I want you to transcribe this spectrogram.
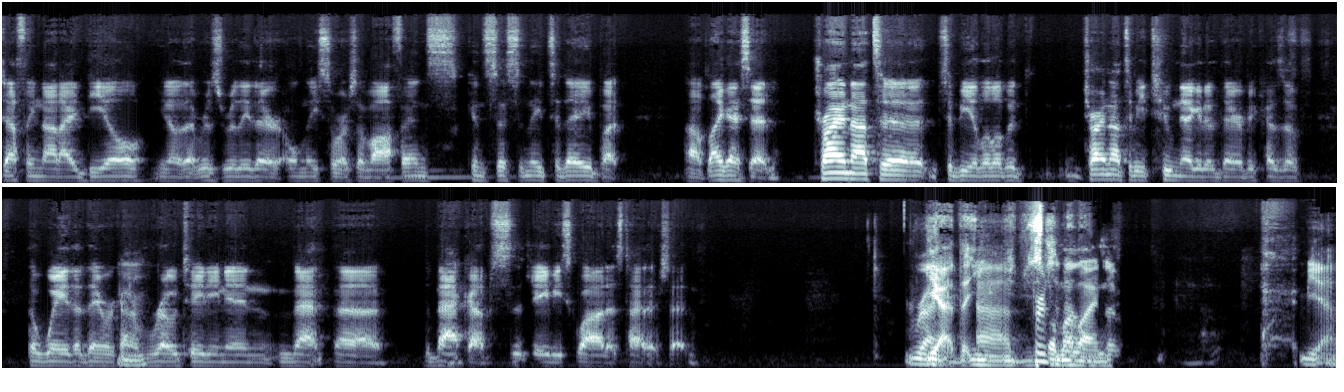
definitely not ideal. You know that was really their only source of offense consistently today, but uh, like I said, try not to to be a little bit, try not to be too negative there because of the way that they were kind mm-hmm. of rotating in that uh, the backups, the JV squad, as Tyler said. Right. Yeah, that you, uh, you stole my line. yeah,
